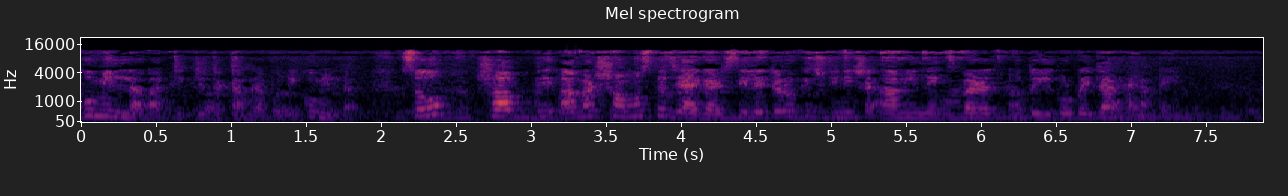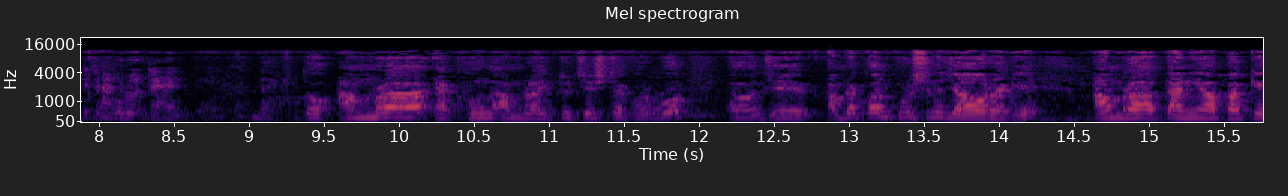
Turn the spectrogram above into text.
কুমিল্লা বাটিক যেটাকে আমরা বলি কুমিল্লা। সো সব আমার সমস্ত জায়গার সিলেটেরও কিছু জিনিস আমি নেক্সট বার হয়তো ইয়ে করব এটা হ্যান্ড এটা পুরোটা হ্যান্ড পেইন্ট তো আমরা এখন আমরা একটু চেষ্টা করব যে আমরা কনক্লুশনে যাওয়ার আগে আমরা তানিয়া আপাকে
